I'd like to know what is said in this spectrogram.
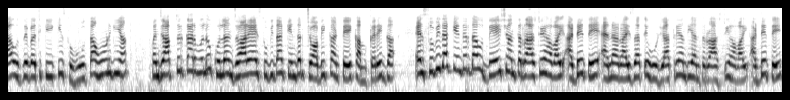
ਆ ਉਸ ਦੇ ਵਿੱਚ ਕੀ ਕੀ ਸਹੂਲਤਾਂ ਹੋਣਗੀਆਂ ਪੰਜਾਬ ਸਰਕਾਰ ਵੱਲੋਂ ਖੁੱਲਣ ਜਾ ਰਿਹਾ ਇਹ ਸੁਵਿਧਾ ਕੇਂਦਰ 24 ਘੰਟੇ ਕੰਮ ਕਰੇਗਾ ਇਸ ਸੁਵਿਧਾ ਕੇਂਦਰ ਦਾ ਉਦੇਸ਼ ਅੰਤਰਰਾਸ਼ਟਰੀ ਹਵਾਈ ਅੱਡੇ ਤੇ ਐਨਆਰਆਈਜ਼ ਅਤੇ ਹੋਰ ਯਾਤਰੀਆਂ ਦੀ ਅੰਤਰਰਾਸ਼ਟਰੀ ਹਵਾਈ ਅੱਡੇ ਤੇ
